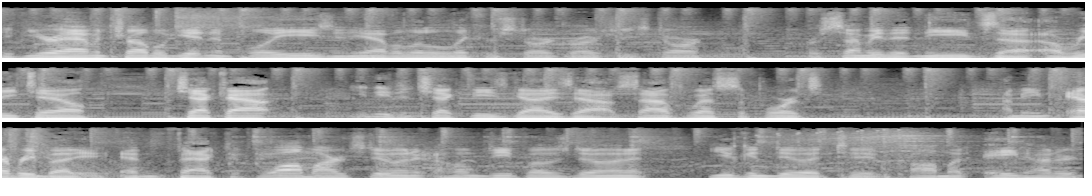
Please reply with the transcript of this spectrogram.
if you're having trouble getting employees and you have a little liquor store, grocery store, or somebody that needs a, a retail checkout, you need to check these guys out. Southwest supports, I mean, everybody. In fact, if Walmart's doing it, Home Depot's doing it, you can do it too. Call them at 800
